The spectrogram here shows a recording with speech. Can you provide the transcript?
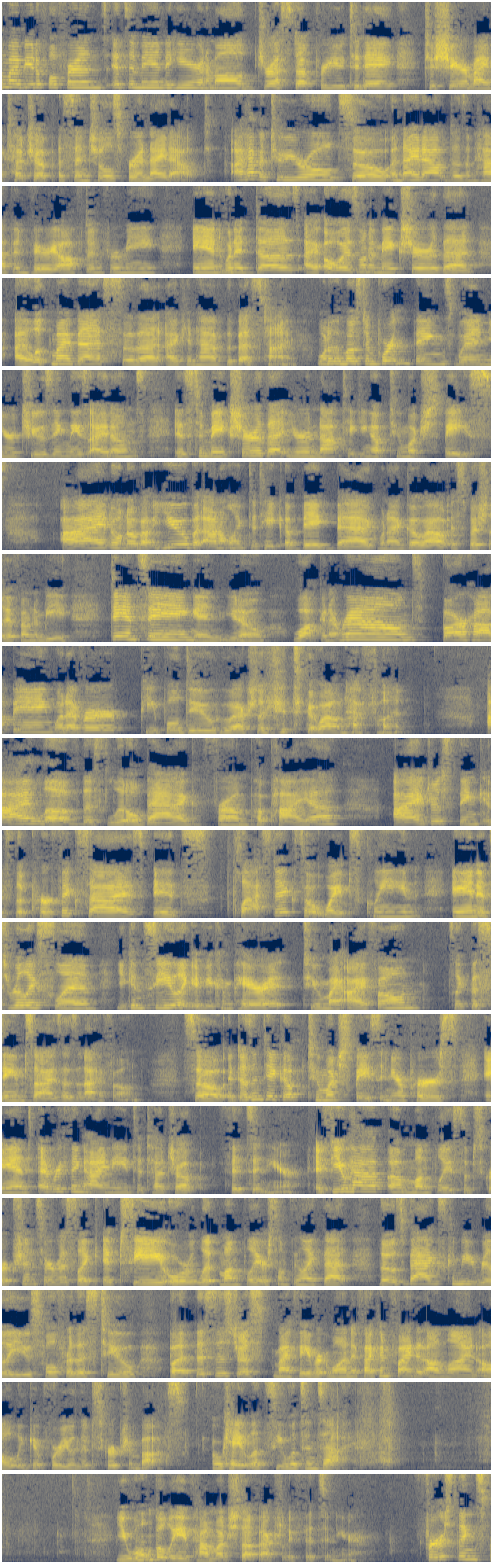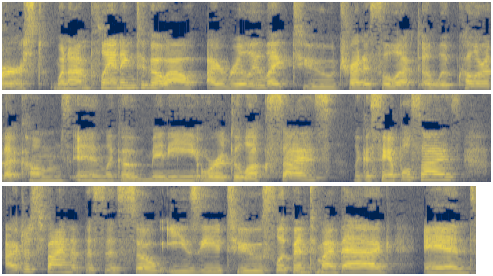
Hello my beautiful friends, it's Amanda here and I'm all dressed up for you today to share my touch-up essentials for a night out. I have a two-year-old so a night out doesn't happen very often for me and when it does I always want to make sure that I look my best so that I can have the best time. One of the most important things when you're choosing these items is to make sure that you're not taking up too much space I don't know about you, but I don't like to take a big bag when I go out, especially if I'm gonna be dancing and, you know, walking around, bar hopping, whatever people do who actually get to go out and have fun. I love this little bag from Papaya. I just think it's the perfect size. It's plastic so it wipes clean and it's really slim. You can see like if you compare it to my iPhone, it's like the same size as an iPhone. So it doesn't take up too much space in your purse and everything I need to touch up fits in here. If you have a monthly subscription service like Ipsy or Lip Monthly or something like that, those bags can be really useful for this too, but this is just my favorite one. If I can find it online, I'll link it for you in the description box. Okay, let's see what's inside. You won't believe how much stuff actually fits in here. First things first, when I'm planning to go out, I really like to try to select a lip color that comes in like a mini or a deluxe size, like a sample size. I just find that this is so easy to slip into my bag and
